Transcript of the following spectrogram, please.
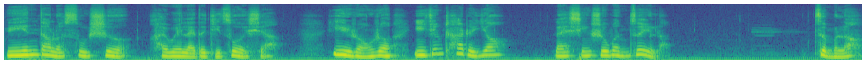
余音到了宿舍，还未来得及坐下，易蓉蓉已经叉着腰来兴师问罪了。怎么了？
